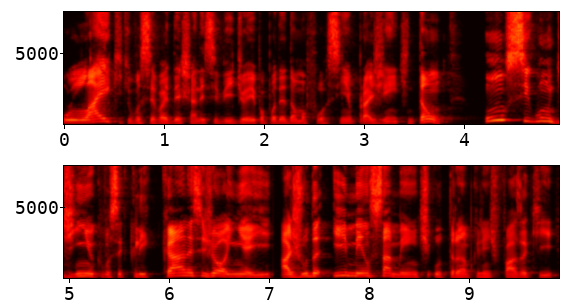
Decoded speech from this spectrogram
O like que você vai deixar nesse vídeo aí pra poder dar uma forcinha pra gente. Então, um segundinho que você clicar nesse joinha aí ajuda imensamente o trampo que a gente faz aqui.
